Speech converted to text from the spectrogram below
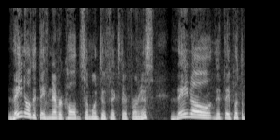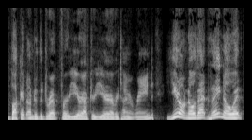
They know that they've never called someone to fix their furnace." They know that they put the bucket under the drip for year after year every time it rained. You don't know that. They know it.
